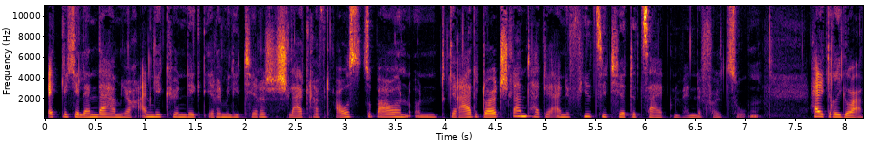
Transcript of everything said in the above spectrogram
Etliche Länder haben ja auch angekündigt, ihre militärische Schlagkraft auszubauen und gerade Deutschland hat ja eine viel zitierte Zeitenwende vollzogen. Hi Gregor,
